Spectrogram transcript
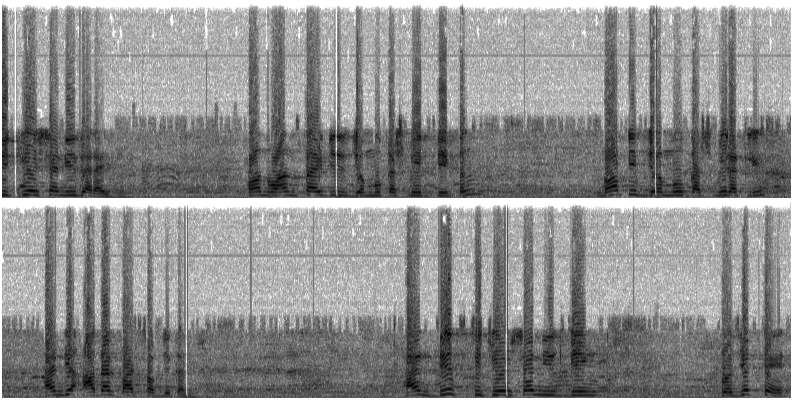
situation is arising. On one side is Jammu Kashmir people, not if Jammu Kashmir at least, and the other parts of the country. And this situation is being projected,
